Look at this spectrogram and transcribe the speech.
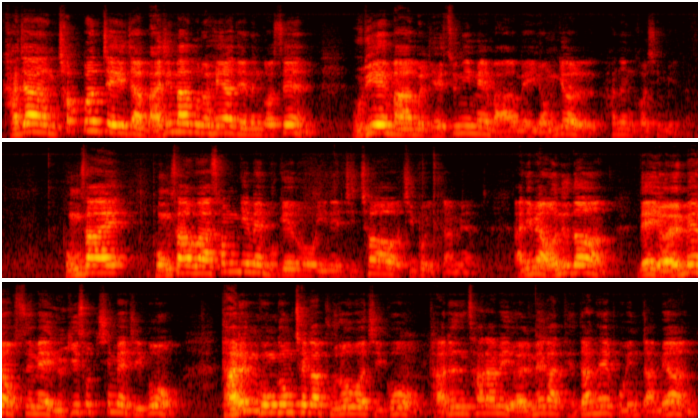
가장 첫 번째이자 마지막으로 해야 되는 것은 우리의 마음을 예수님의 마음에 연결하는 것입니다. 봉사의 봉사와 섬김의 무게로 인해 지쳐지고 있다면 아니면 어느덧 내 열매 없음에 의기소침해지고 다른 공동체가 부러워지고 다른 사람의 열매가 대단해 보인다면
